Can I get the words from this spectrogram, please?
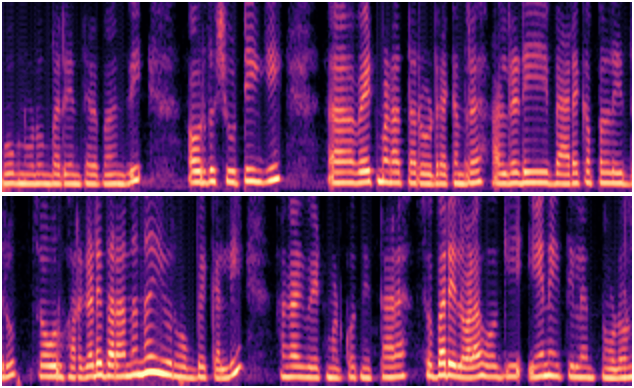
ಹೋಗಿ ನೋಡೋಣ ಬರ್ರಿ ಅಂತೇಳಿ ಬಂದ್ವಿ. ಅವ್ರದ್ದು ಶೂಟಿಂಗಿ ವೆಯ್ಟ್ ಮಾಡತ್ತಾರ ನೋಡ್ರಿ ಯಾಕಂದ್ರೆ ಆಲ್ರೆಡಿ ಬೇರೆ ಕಪಲ್ ಇದ್ದರು ಸೊ ಅವ್ರು ಹೊರಗಡೆ ಬರೋಣ ಇವ್ರು ಹೋಗ್ಬೇಕಲ್ಲಿ ಹಾಗಾಗಿ ವೆಯ್ಟ್ ಮಾಡ್ಕೋತ ನಿಂತಾರೆ. ಸೊ ಬರ್ರಿ ಇಲ್ಲಿ ಒಳಗೆ ಹೋಗಿ ಏನೈತಿಲ್ಲ ಅಂತ ನೋಡೋಣ.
